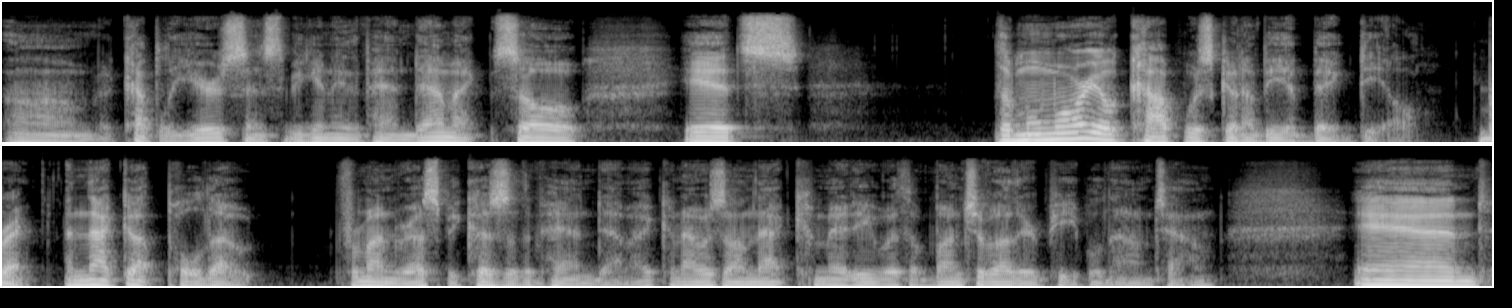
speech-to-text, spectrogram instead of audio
um, a couple of years since the beginning of the pandemic. So it's the Memorial Cup was going to be a big deal. Right. And that got pulled out from unrest because of the pandemic. And I was on that committee with a bunch of other people downtown. And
